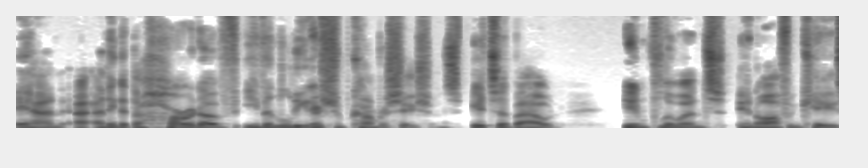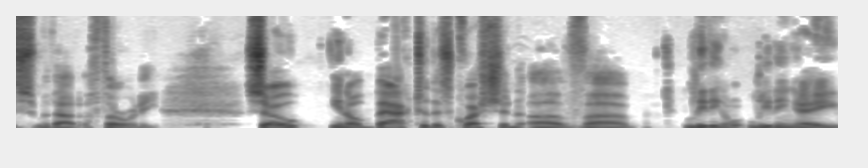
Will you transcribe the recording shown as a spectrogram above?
And I I think at the heart of even leadership conversations, it's about influence and often case without authority. So you know, back to this question of uh, leading a, leading a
